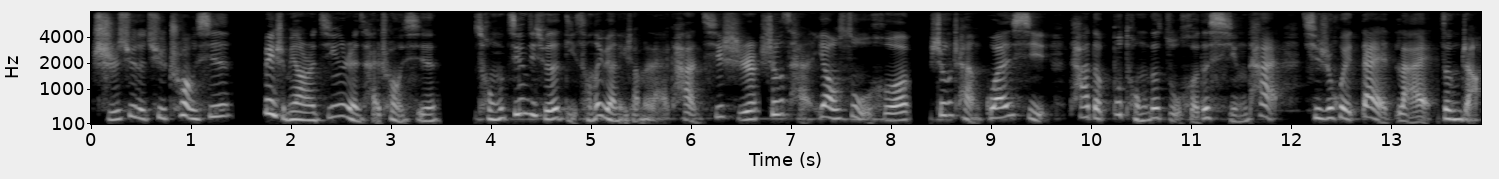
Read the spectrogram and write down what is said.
持续的去创新。为什么要让精英人才创新？从经济学的底层的原理上面来看，其实生产要素和生产关系它的不同的组合的形态，其实会带来增长。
